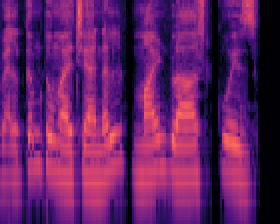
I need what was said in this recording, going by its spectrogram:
Welcome to my channel Mind Blast Quiz.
